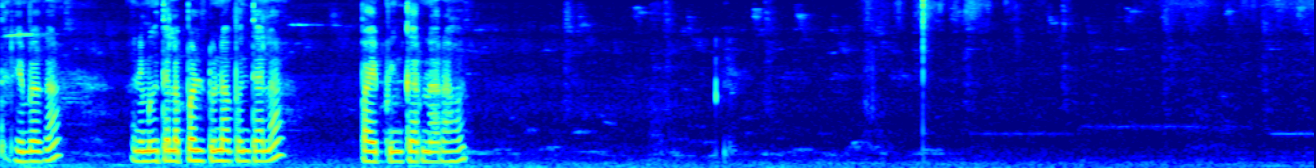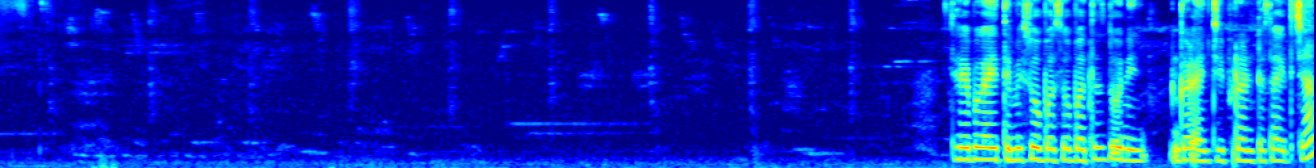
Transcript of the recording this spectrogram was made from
तर हे बघा. आणि मग त्याला पलटून आपण त्याला पायपिंग करणार आहोत. हे बघा इथे मी सोबतसोबतच दोन्ही गळ्यांची फ्रंट साईडच्या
